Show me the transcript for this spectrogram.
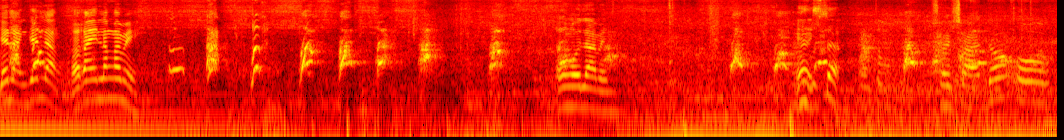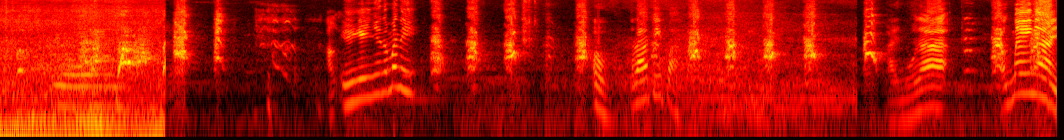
Diyan lang, diyan lang. Kakain lang kami. Anong ulamin? Yan, isda. Ito, sarsyado o yung... Ang ingay nyo naman eh. Oh, kalahati pa. Kain muna. Huwag maingay.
